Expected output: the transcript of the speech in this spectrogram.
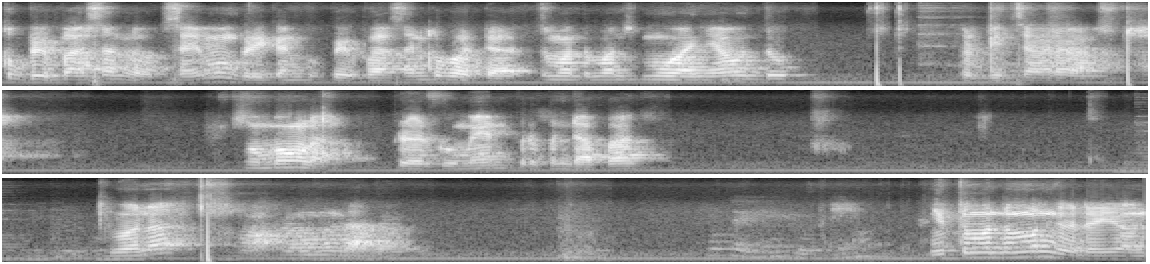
kebebasan loh. Saya memberikan kebebasan kepada teman-teman semuanya untuk berbicara, ngomonglah, berargumen, berpendapat. Gimana? Ini teman-teman nggak ada yang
